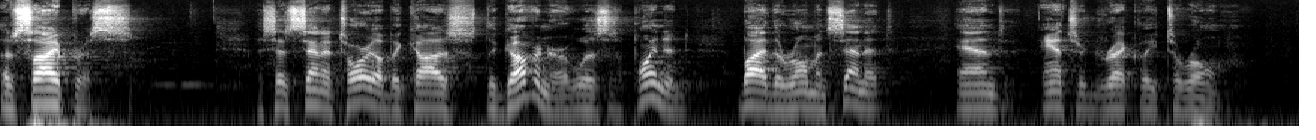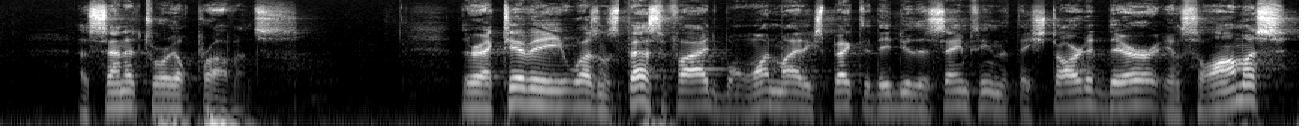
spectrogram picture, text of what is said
of Cyprus. I said senatorial because the governor was appointed by the Roman Senate and answered directly to Rome. A senatorial province. Their activity wasn't specified, but one might expect that they do the same thing that they started there in Salamis,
